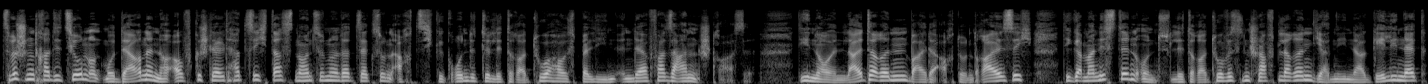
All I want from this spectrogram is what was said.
Zwischen Tradition und Moderne neu aufgestellt hat sich das 1986 gegründete Literaturhaus Berlin in der Fasanenstraße. Die neuen Leiterinnen, beide 38, die Germanistin und Literaturwissenschaftlerin Janina Gelinek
